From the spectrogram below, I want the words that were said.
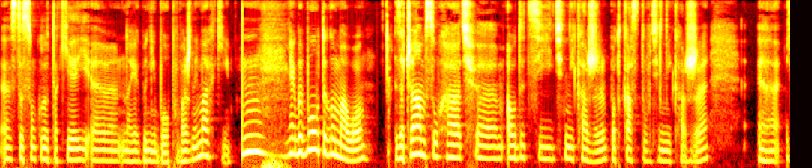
e, w stosunku do takiej, e, no jakby nie było poważnej marki. Mm, jakby było tego mało, zaczęłam słuchać e, audycji dziennikarzy, podcastów dziennikarzy, i,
